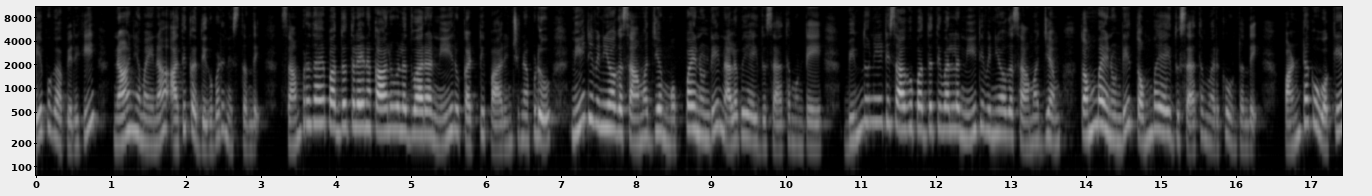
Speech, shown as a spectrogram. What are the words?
ఏపుగా పెరిగి నాణ్యమైన అధిక దిగుబడినిస్తుంది. సాంప్రదాయ పద్ధతులైన కాలువల ద్వారా నీరు కట్టి పారించినప్పుడు నీటి వినియోగ సామర్థ్యం ముప్పై నుండి నలభై ఐదు శాతం ఉంటే బిందు నీటి సాగు పద్ధతి వల్ల నీటి వినియోగ సామర్థ్యం తొంభై నుండి తొంభై ఐదు శాతం వరకు ఉంటుంది. పంటకు ఒకే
